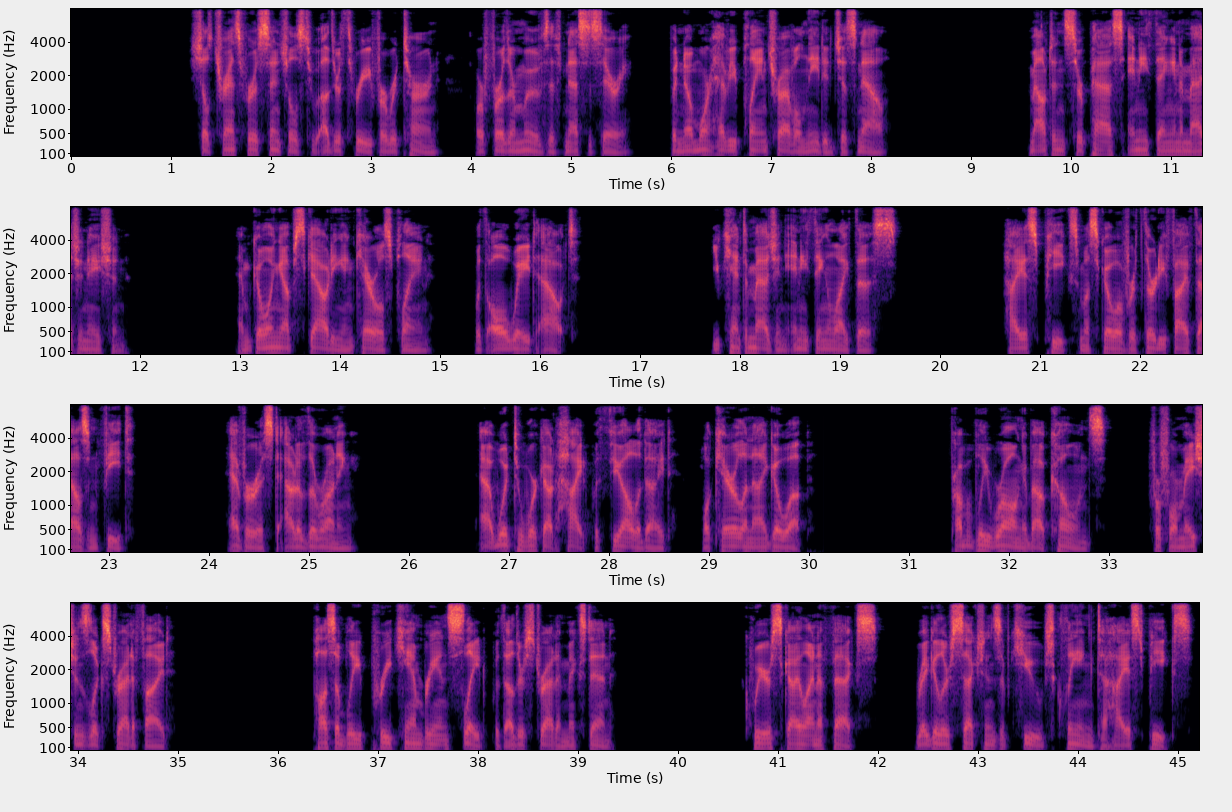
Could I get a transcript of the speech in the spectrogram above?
Shall transfer essentials to other three for return or further moves if necessary, but no more heavy plane travel needed just now. Mountains surpass anything in imagination. Am going up scouting in Carroll's plane with all weight out. You can't imagine anything like this. Highest peaks must go over 35,000 feet. Everest out of the running. Atwood to work out height with theodolite, while Carroll and I go up. Probably wrong about cones, for formations look stratified. Possibly Precambrian slate with other strata mixed in. Queer skyline effects, regular sections of cubes clinging to highest peaks.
